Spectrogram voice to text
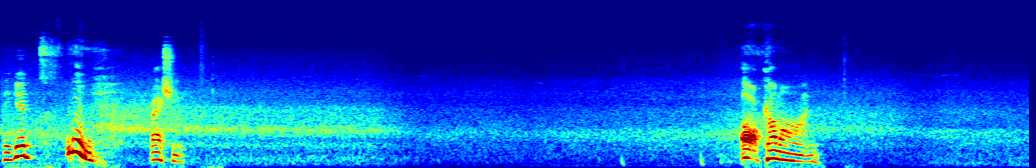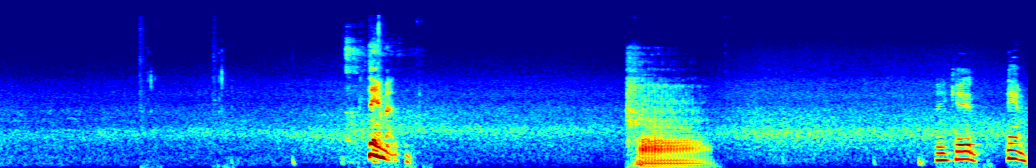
Pretty good. Ooh, Oh, come on. Damn it. Hey kid. Damn.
